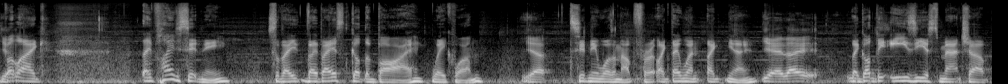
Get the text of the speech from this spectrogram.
Yeah. But like, they played Sydney, so they they basically got the bye week one. Yeah. Sydney wasn't up for it. Like they went like you know Yeah. They. they got the easiest matchup.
